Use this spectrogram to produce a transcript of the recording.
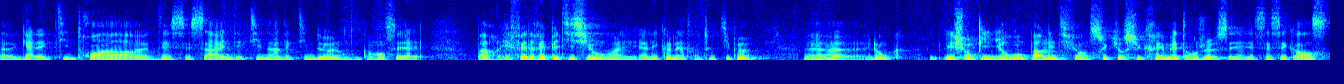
euh, galectine 3, euh, DC-SINE, dectine 1, dectine 2. Donc, vous commencez par effet de répétition à les, connaître un tout petit peu. donc, les champignons, par les différentes structures sucrées, mettent en jeu ces, séquences.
